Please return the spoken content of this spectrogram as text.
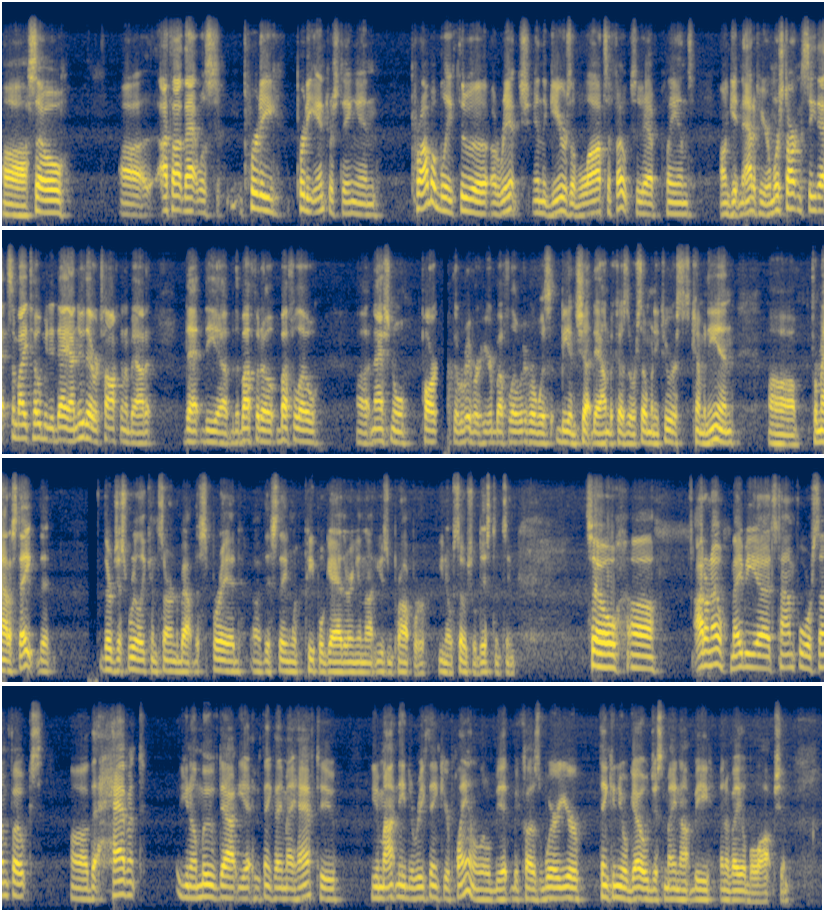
Uh, so uh, I thought that was pretty pretty interesting and probably threw a, a, wrench in the gears of lots of folks who have plans on getting out of here. And we're starting to see that. Somebody told me today. I knew they were talking about it that the uh, the Buffalo Buffalo uh, National Park, the river here, Buffalo River, was being shut down because there were so many tourists coming in uh, from out of state that they're just really concerned about the spread of this thing with people gathering and not using proper, you know, social distancing. So uh, I don't know. Maybe uh, it's time for some folks uh, that haven't, you know, moved out yet who think they may have to you might need to rethink your plan a little bit because where you're thinking you'll go just may not be an available option.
